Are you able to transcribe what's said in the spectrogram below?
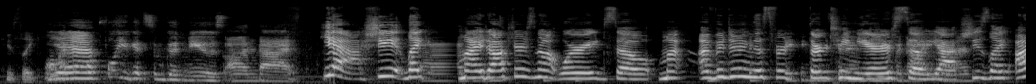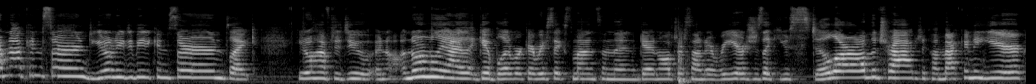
He's like, Well, Yeah. I'm hopeful you get some good news on that. Yeah, she like um, my doctor's not worried. So my I've been doing this for 13 years. So yeah, she's like, I'm not concerned. You don't need to be concerned. Like you don't have to do. And normally I like get blood work every six months and then get an ultrasound every year. She's like, you still are on the track to come back in a year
